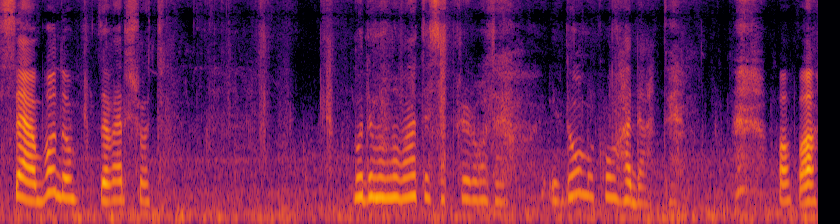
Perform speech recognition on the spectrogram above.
Все, буду завершувати. Будемо милуватися природою і думку гадати. Па-па.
